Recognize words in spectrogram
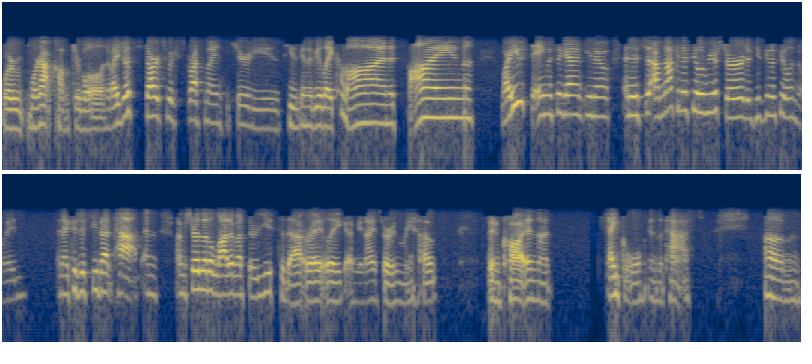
we're we're not comfortable and if I just start to express my insecurities, he's going to be like, "Come on, it's fine." Why are you saying this again? You know, and it's just, I'm not going to feel reassured and he's going to feel annoyed. And I could just see that path. And I'm sure that a lot of us are used to that, right? Like, I mean, I certainly have been caught in that cycle in the past. Um,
